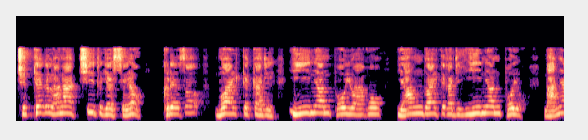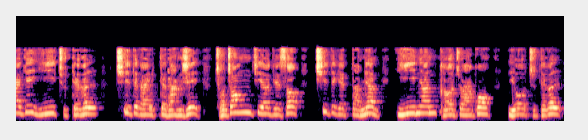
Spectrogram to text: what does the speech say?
주택을 하나 취득했어요. 그래서 뭐 할 때까지 2년 보유하고 양도할 때까지 2년 보유 만약에 이 주택을 취득할 때 당시 조정지역에서 취득했다면 2년 거주하고 이 주택을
